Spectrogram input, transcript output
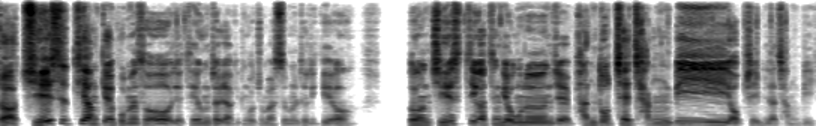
자, GST 함께 보면서 이제 대응 전략 이런 거좀 말씀을 드릴게요. 우선 GST 같은 경우는 이제 반도체 장비 업체입니다. 장비.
